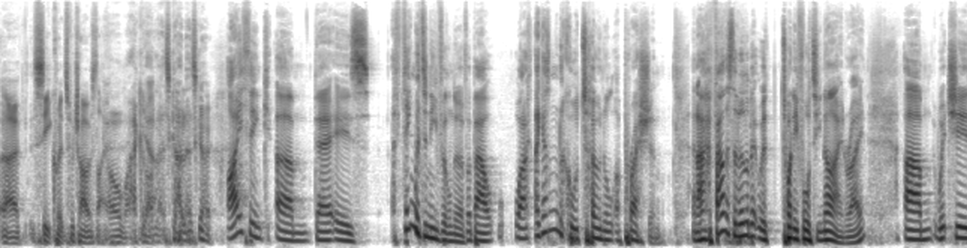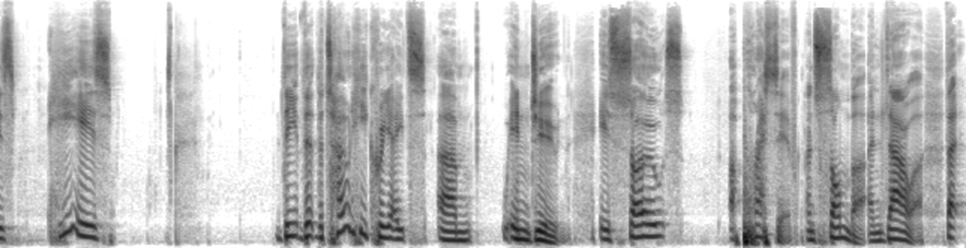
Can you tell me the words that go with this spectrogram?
uh, sequence, which I was like, oh my god, let's go, let's go. I think um, there is a thing with Denis Villeneuve about what I guess I'm going to call tonal oppression. And I found this a little bit with 2049, right? Um, which is he is the, the the tone he creates um, in Dune is so s- oppressive and somber and dour that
